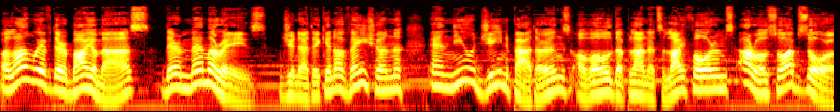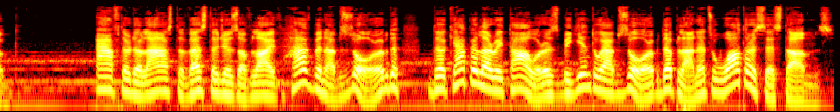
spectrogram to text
Along with their biomass, their memories, genetic innovation, and new gene patterns of all the planet's life forms are also absorbed. After the last vestiges of life have been absorbed, the capillary towers begin to absorb the planet's water systems.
